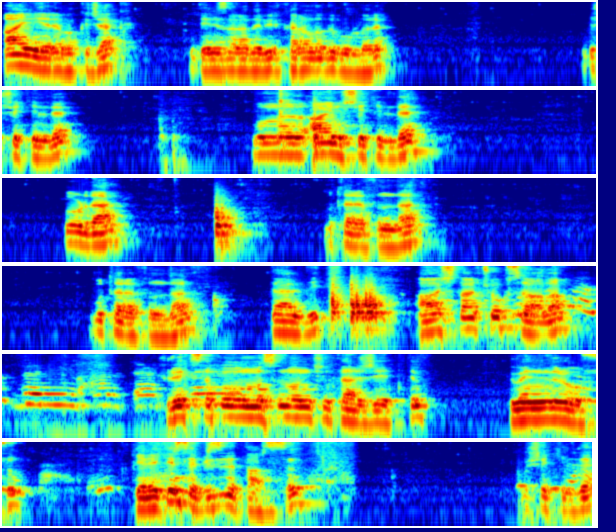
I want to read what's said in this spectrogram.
aynı yere bakacak. Deniz arada bir karaladı buraları. Bu şekilde. Bunları da aynı şekilde buradan bu tarafından bu tarafından deldik. Ağaçlar çok sağlam. Kürek sapı olmasını onun için tercih ettim. Güvenilir olsun. Gerekirse bizi de tarsın. Bu şekilde.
